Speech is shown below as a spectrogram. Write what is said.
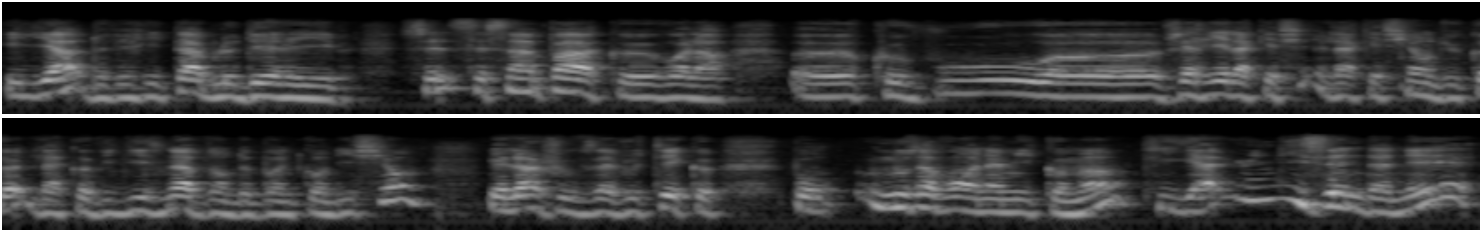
Il y a de véritables dérives. C'est sympa que voilà euh, que vous euh, gériez la, question, du, de la Covid-19 dans de bonnes conditions. Et là, je vous ajouter que bon, nous avons un ami commun qui, il y a une dizaine d'années,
